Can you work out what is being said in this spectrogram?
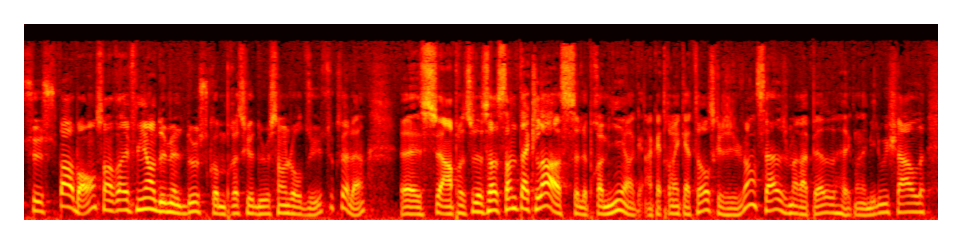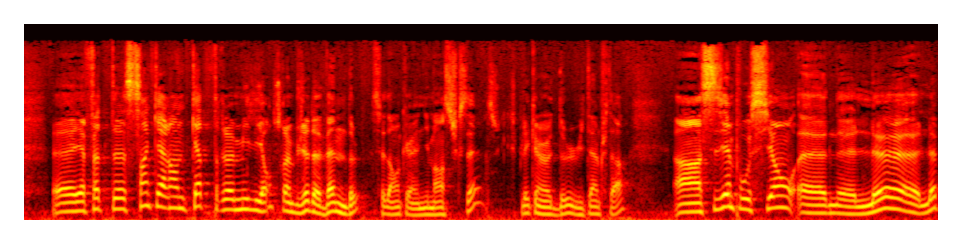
c'est super bon. 139 millions en 2002, c'est comme presque 200 aujourd'hui, c'est excellent. Euh, en plus de ça, Santa Claus, le premier en, en 94 que j'ai vu en salle, je me rappelle, avec mon ami Louis Charles. Euh, il a fait euh, 144 millions sur un budget de 22. C'est donc un immense succès, ce qui explique un 2 8 ans plus tard. En sixième position, euh, le, le,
